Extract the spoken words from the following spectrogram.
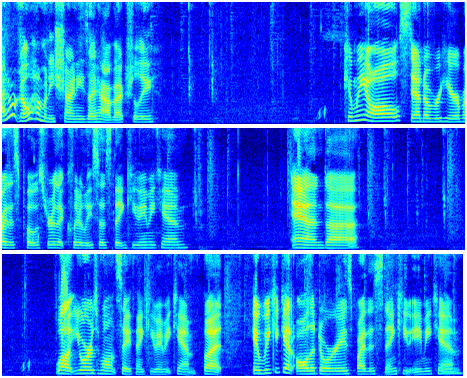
I don't know how many shinies I have, actually. Can we all stand over here by this poster that clearly says thank you, Amy Kim? And, uh... Well, yours won't say thank you, Amy Kim, but if we could get all the dories by this thank you, Amy Kim...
